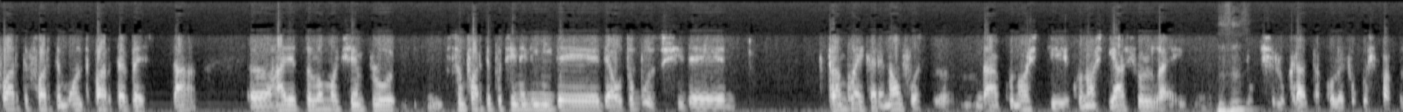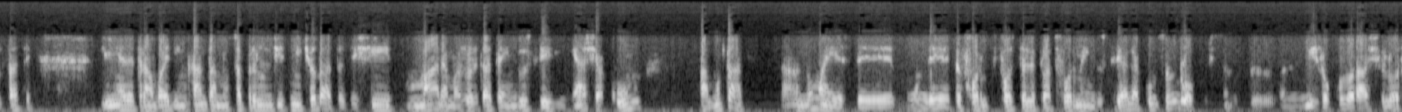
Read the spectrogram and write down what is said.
foarte, foarte mult partea vest, da? Uh, haideți să luăm exemplu, sunt foarte puține linii de, de autobuz și de tramvai care n-au fost, uh, da? Cunoști, cunoști Iașul, ai uh-huh. și lucrat acolo, ai făcut și facultate. Linia de tramvai din Canta nu s-a prelungit niciodată, deși marea majoritate a industriei din ea și acum s-a mutat. Da? Nu mai este unde pe form, fostele platforme industriale, acum sunt blocuri, sunt uh, în mijlocul orașelor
